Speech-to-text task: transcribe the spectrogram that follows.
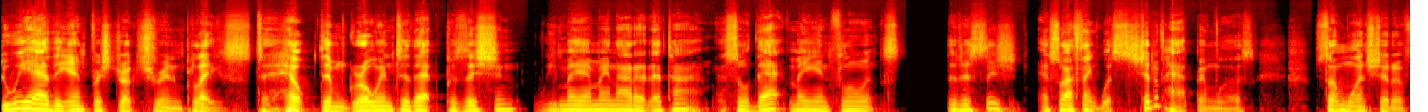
Do we have the infrastructure in place to help them grow into that position? We may or may not at that time, and so that may influence the decision. And so I think what should have happened was someone should have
